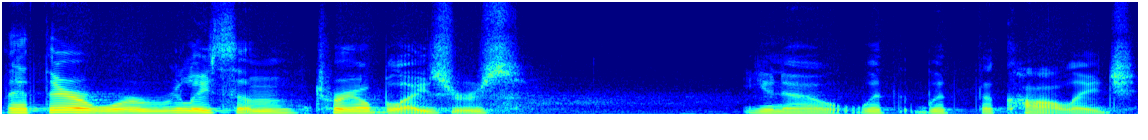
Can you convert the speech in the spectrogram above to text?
That there were really some trailblazers you know with with the college.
